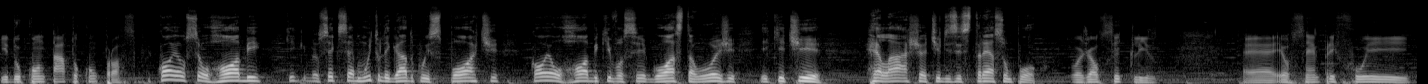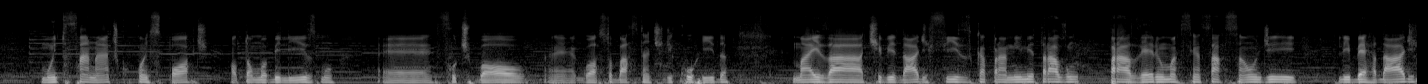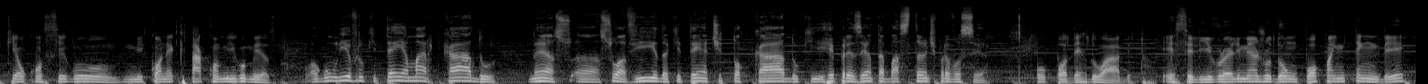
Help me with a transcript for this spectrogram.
e do contato com o próximo. Qual é o seu hobby? Eu sei que você é muito ligado com esporte. Qual é o hobby que você gosta hoje e que te relaxa, te desestressa um pouco? Hoje é o ciclismo. É, eu sempre fui muito fanático com esporte, automobilismo, é, futebol, é, gosto bastante de corrida, mas a atividade física para mim me traz um prazer e uma sensação de liberdade que eu consigo me conectar comigo mesmo. Algum livro que tenha marcado né, a, su a sua vida, que tenha te tocado, que representa bastante para você? O Poder do Hábito. Esse livro ele me ajudou um pouco a entender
